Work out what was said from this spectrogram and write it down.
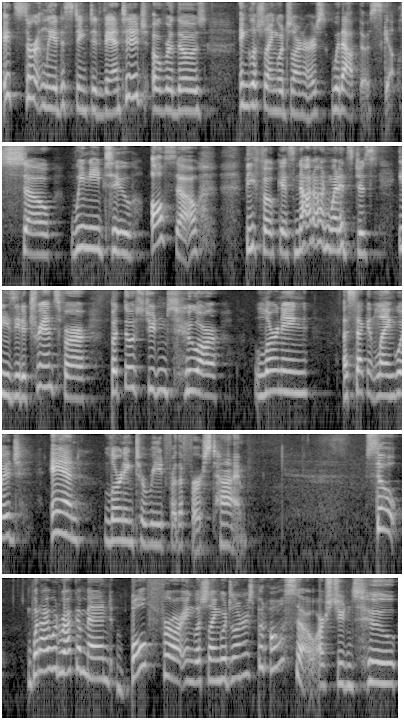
it's certainly a distinct advantage over those English language learners without those skills. So we need to also be focused not on when it's just easy to transfer, but those students who are learning a second language and learning to read for the first time. So what I would recommend both for our English language learners, but also our students who,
